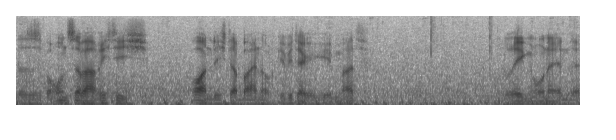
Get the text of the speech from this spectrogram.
Dass es bei uns aber richtig ordentlich dabei noch Gewitter gegeben hat. Regen ohne Ende.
